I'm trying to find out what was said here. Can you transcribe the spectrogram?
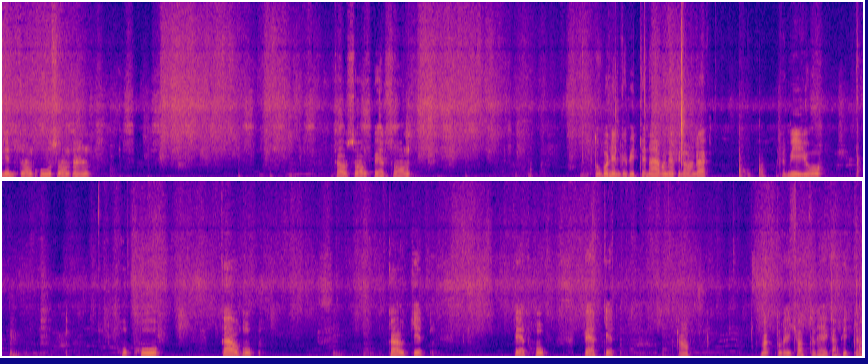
เน้นสองคู่สองหางเก้าสองแปดสอง ตัวบนเน้นกับพิจารณาบางเด้อพี่น้องเด้อก็มีอยู่หกคูเก้าหกเก้าเจ็ดแปดหกแปดเจ็ดเอามักตัวใดชอบตัวใดกับพิจาร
